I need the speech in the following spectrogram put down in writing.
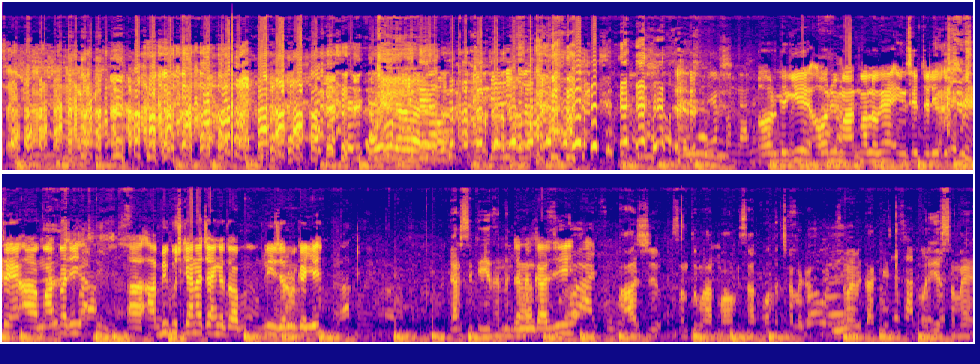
सही दिशा में जाने लगा। और देखिए और भी महात्मा लोग हैं इनसे चलिए कुछ पूछते हैं। महात्मा जी आ, आप भी कुछ कहना चाहेंगे तो आप प्लीज़ ज़रूर कहिए। प्यार से कहिए धनंकार जी। आज संत महात्माओं के साथ बहुत अच्छा लगा समय बिता के। और ये समय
